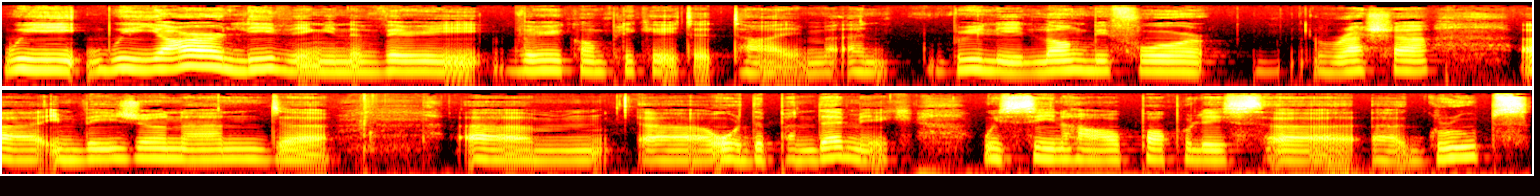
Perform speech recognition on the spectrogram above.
We we are living in a very very complicated time, and really long before Russia uh, invasion and. Uh, um, uh, or the pandemic, we've seen how populist uh, uh, groups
